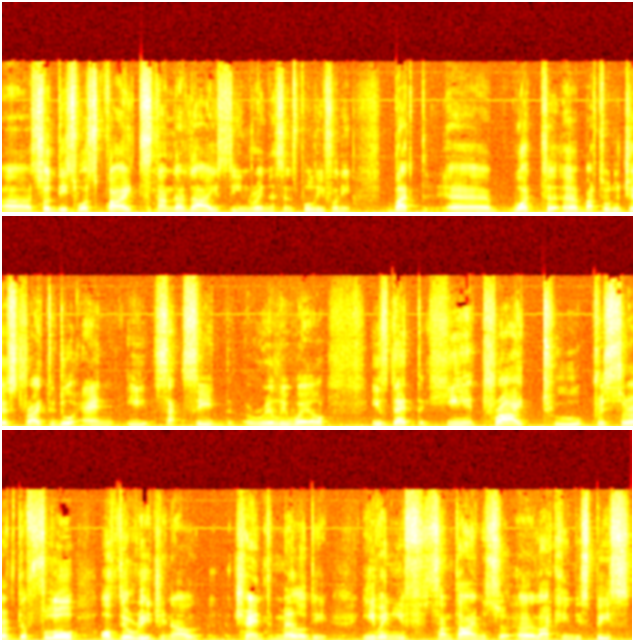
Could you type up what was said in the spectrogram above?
uh, so this was quite standardized in Renaissance polyphony. But what Bartolucci has tried to do, and he succeed really well, is that he tried to preserve the flow of the original chant melody, even if sometimes, uh, like in this piece,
